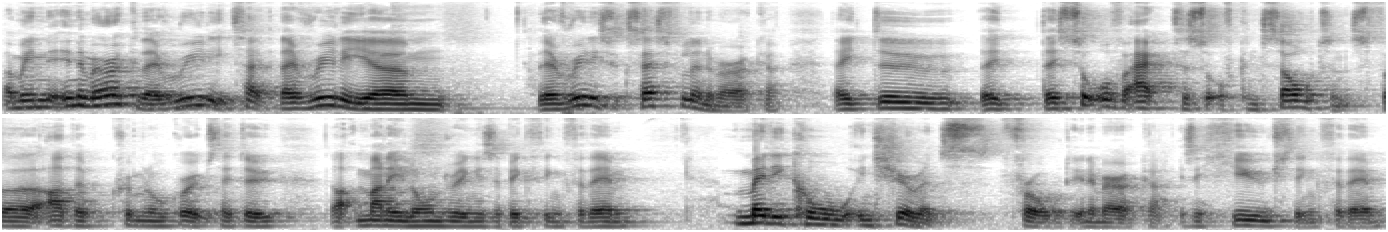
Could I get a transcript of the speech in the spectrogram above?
I mean, in America, they really take, they're really um, they're really successful in America. They do they, they sort of act as sort of consultants for other criminal groups. They do like money laundering is a big thing for them. Medical insurance fraud in America is a huge thing for them.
